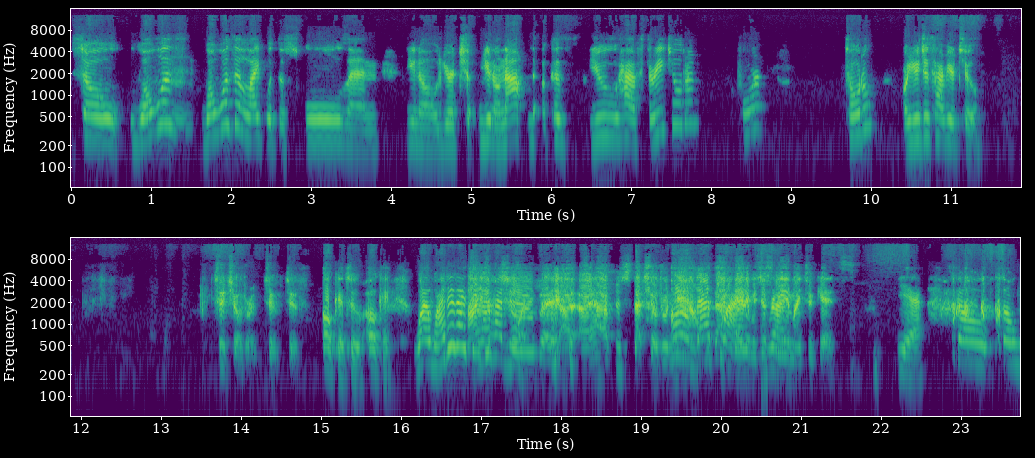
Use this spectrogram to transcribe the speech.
so what was Mhm. what was it like with the schools and you know your ch- you know not because you have three children four total or you just have your two Two children, two, two. Okay two. Okay. Why why did i I think you have had two, more? but I, I have stepchildren Oh, now. But that's back then right, it was just right. me and my two kids. yeah. So so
